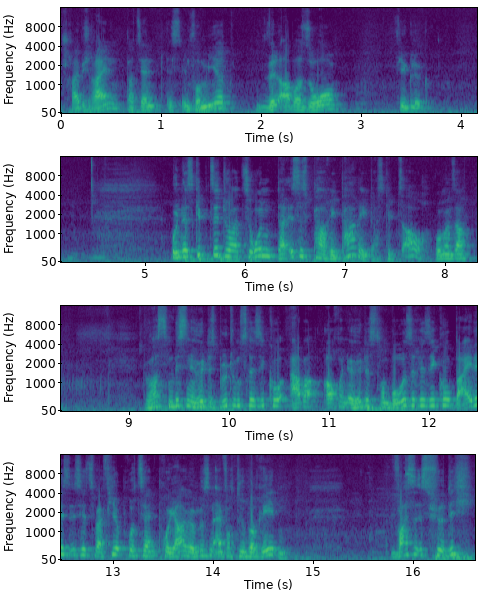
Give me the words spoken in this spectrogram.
Schreibe ich rein, Patient ist informiert, will aber so, viel Glück. Und es gibt Situationen, da ist es pari-pari, das gibt es auch, wo man sagt, du hast ein bisschen erhöhtes Blutungsrisiko, aber auch ein erhöhtes Thromboserisiko. Beides ist jetzt bei 4% pro Jahr, wir müssen einfach drüber reden. Was ist für dich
